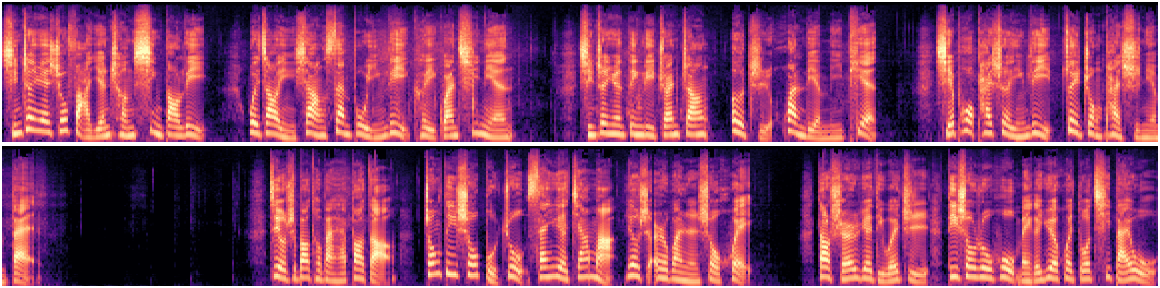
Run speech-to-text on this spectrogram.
行政院修法严惩性暴力，伪造影像散布盈利可以关七年。行政院订立专章，遏止换脸迷骗，胁迫拍摄盈利，最重判十年半。自由时报头版还报道，中低收补助三月加码，六十二万人受惠。到十二月底为止，低收入户每个月会多七百五，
